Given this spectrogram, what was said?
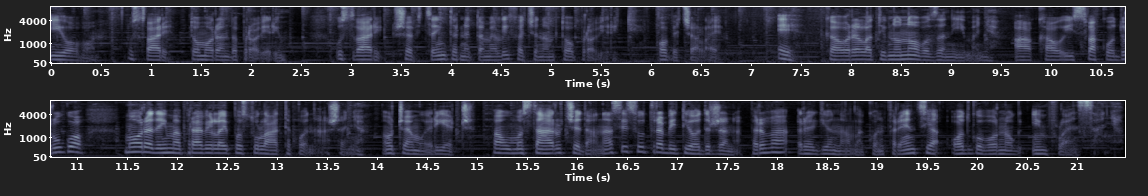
i ovo. U stvari, to moram da provjerim. U stvari, šefica interneta Meliha će nam to provjeriti. Obećala je. E, kao relativno novo zanimanje, a kao i svako drugo, mora da ima pravila i postulate ponašanja. O čemu je riječ? Pa u Mostaru će danas i sutra biti održana prva regionalna konferencija odgovornog influensanja.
